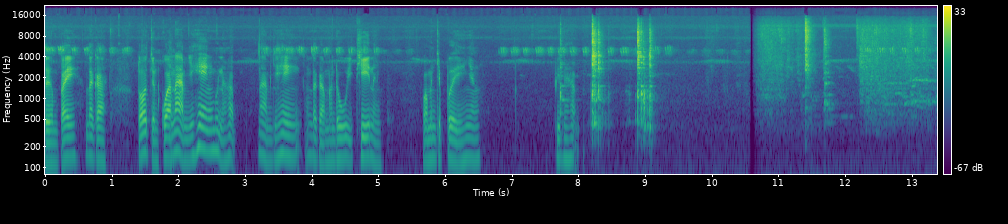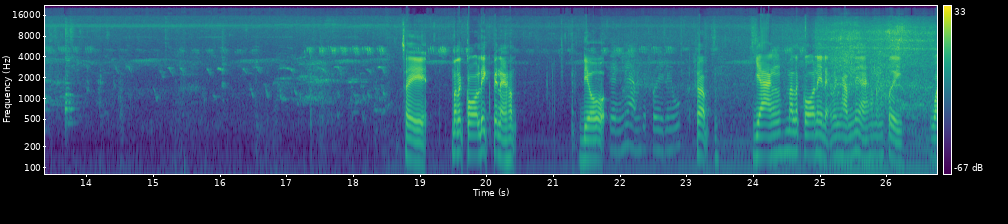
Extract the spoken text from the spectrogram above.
เติมไปแล้วก็รอจนกว่าน้ำจะแห้งพุ่นนะครับน้ำจะแห้งแล้วก็มาดูอีกทีหนึ่งว่ามันจะเปื่อยยังปิดนะครับ ใส่มะละกอเล็กไปหน่อยครับ เดี๋ยวแกงเนี่ยมันจะเปื่อยเร็วครับ ยางมะละกอนี่แหละมันทำเนื้อให้มันเปื่อยไว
